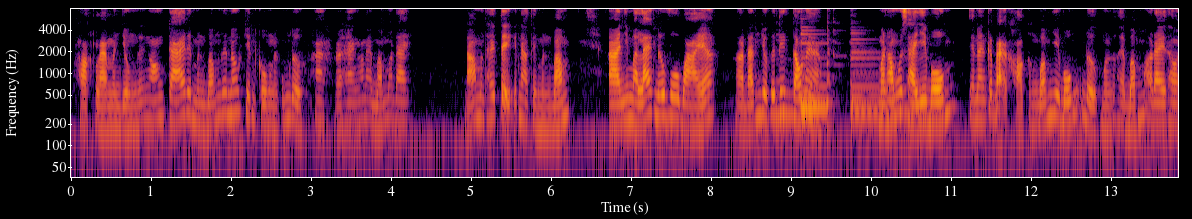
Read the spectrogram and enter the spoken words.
hoặc là mình dùng cái ngón cái để mình bấm cái nốt trên cùng này cũng được ha. Rồi hai ngón này bấm ở đây đó mình thấy tiện cái nào thì mình bấm. À, nhưng mà lát nữa vô bài á à, đánh vô cái tiết tấu này nè. Mình không có xài dây 4 cho nên các bạn họ cần bấm dây 4 cũng được mình có thể bấm ở đây thôi.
